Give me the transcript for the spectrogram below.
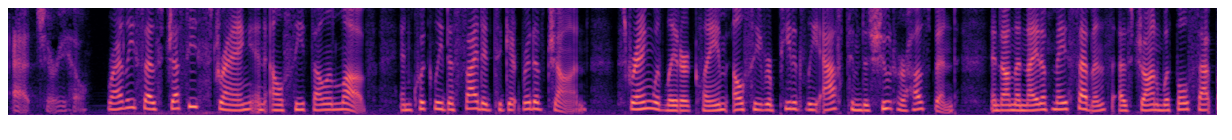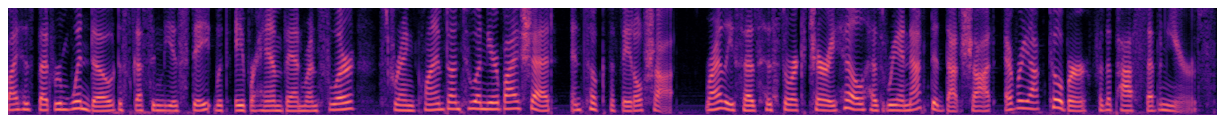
at Cherry Hill. Riley says Jesse Strang and Elsie fell in love and quickly decided to get rid of John. Strang would later claim Elsie repeatedly asked him to shoot her husband, and on the night of May 7th, as John Whipple sat by his bedroom window discussing the estate with Abraham Van Rensselaer, Strang climbed onto a nearby shed and took the fatal shot. Riley says historic Cherry Hill has reenacted that shot every October for the past seven years.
